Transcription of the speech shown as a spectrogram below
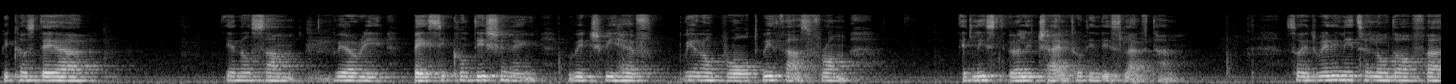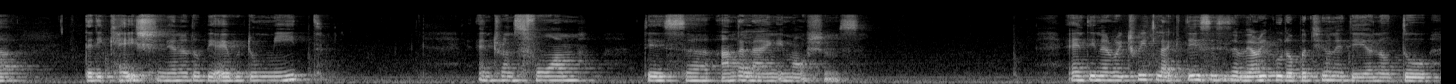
Because they are you know some very basic conditioning which we have you know brought with us from at least early childhood in this lifetime so it really needs a lot of uh, dedication you know to be able to meet and transform these uh, underlying emotions and in a retreat like this, this is a very good opportunity, you know, to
